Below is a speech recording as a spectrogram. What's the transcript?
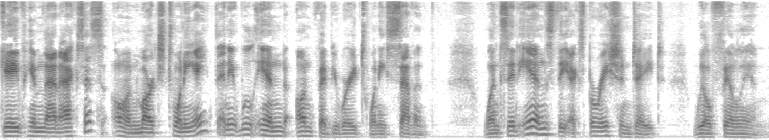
gave him that access on March 28th and it will end on February 27th. Once it ends, the expiration date will fill in.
